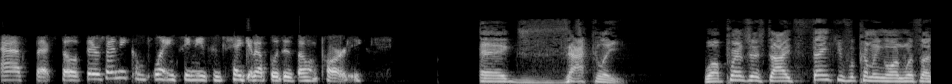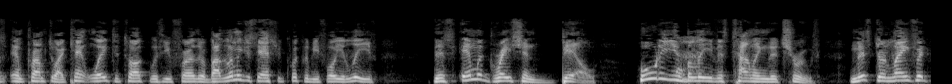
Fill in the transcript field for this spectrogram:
aspect. So if there's any complaints, he needs to take it up with his own party. Exactly. Well, Princess Di, thank you for coming on with us impromptu. I can't wait to talk with you further about. Let me just ask you quickly before you leave. This immigration bill. Who do you uh-huh. believe is telling the truth? Mr. Lankford,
